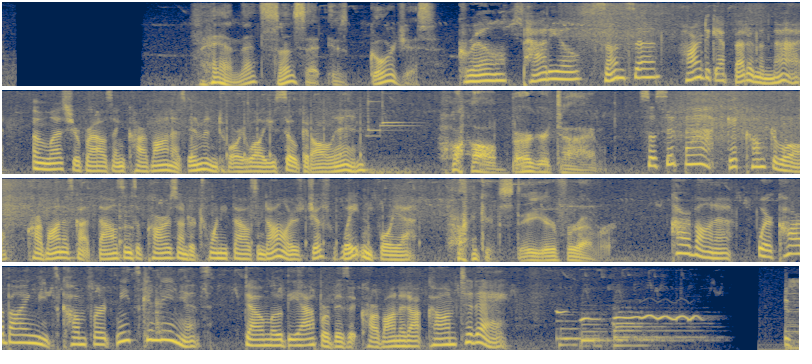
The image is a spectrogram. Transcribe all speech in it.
Man, that sunset is gorgeous. Grill, patio, sunset. Hard to get better than that. Unless you're browsing Carvana's inventory while you soak it all in. Oh, burger time. So sit back, get comfortable. Carvana's got thousands of cars under $20,000 just waiting for you. I could stay here forever. Carvana, where car buying meets comfort, meets convenience. Download the app or visit Carvana.com today.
